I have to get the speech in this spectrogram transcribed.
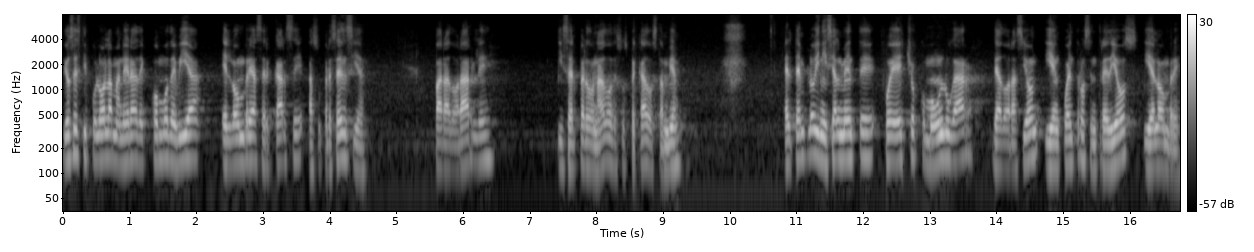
Dios estipuló la manera de cómo debía el hombre acercarse a su presencia para adorarle y ser perdonado de sus pecados también. El templo inicialmente fue hecho como un lugar de adoración y encuentros entre Dios y el hombre.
